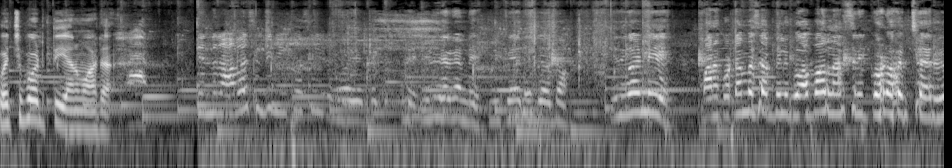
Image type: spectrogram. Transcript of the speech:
వచ్చి పడుతాయి అనమాట రావాల్సింది ఇదిగోండి మన కుటుంబ సభ్యులు గోపాల్ నర్సరీకి కూడా వచ్చారు.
